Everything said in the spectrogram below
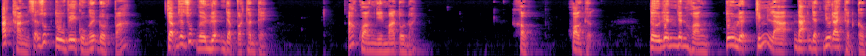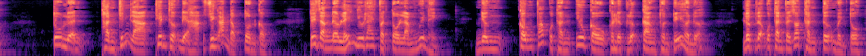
ắt hẳn sẽ giúp tu vi của người đột phá. Chậm sẽ giúp người luyện nhập vào thân thể. Ác Hoàng nhìn Ma Tôn nói. Không, Hoàng thượng. Từ liên nhân hoàng tu luyện chính là đại nhật như lai thần công. Tu luyện thần chính là thiên thượng địa hạ duy ngã độc tôn công. Tuy rằng đều lấy Như Lai Phật Tổ làm nguyên hình Nhưng công pháp của thần yêu cầu Cần lực lượng càng thuần túy hơn nữa. Lực lượng của thần phải do thần tự mình tu.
